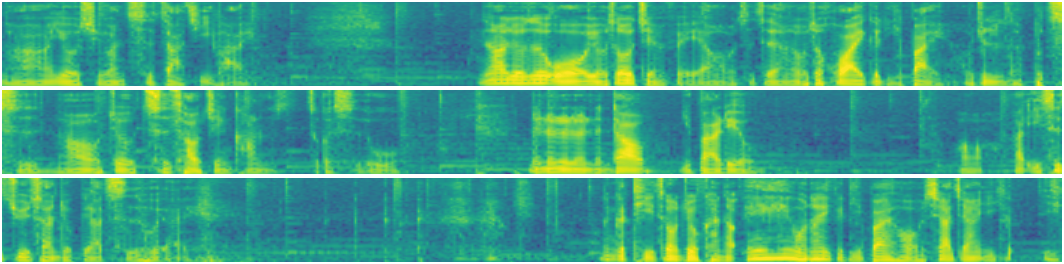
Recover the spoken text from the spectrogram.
那又喜欢吃炸鸡排，然后就是我有时候减肥啊，是这样，我就花一个礼拜，我就忍着不吃，然后就吃超健康的这个食物，忍忍忍忍忍到礼拜六，哦，啊一次聚餐就给他吃回来，那个体重就看到，哎，我那一个礼拜吼下降一个一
